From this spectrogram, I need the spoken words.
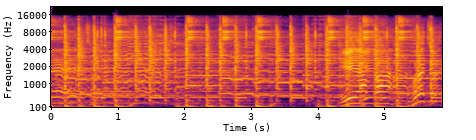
રે એ આખા વ્રજન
